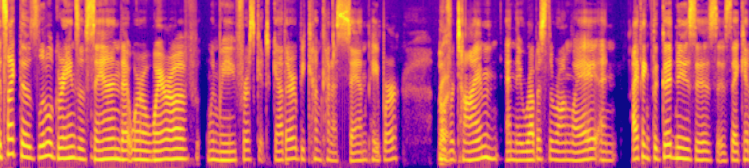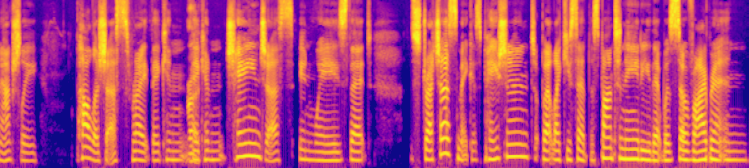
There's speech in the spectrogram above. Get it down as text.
it's like those little grains of sand that we're aware of when we first get together become kind of sandpaper right. over time and they rub us the wrong way. And I think the good news is is they can actually polish us, right? They can right. they can change us in ways that stretch us, make us patient. But like you said, the spontaneity that was so vibrant and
